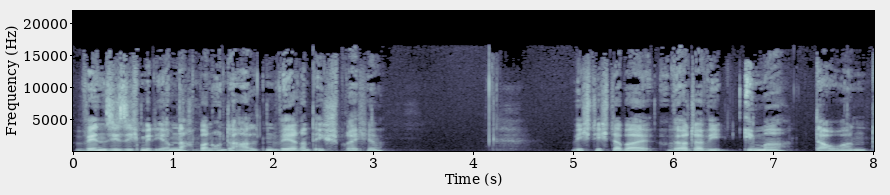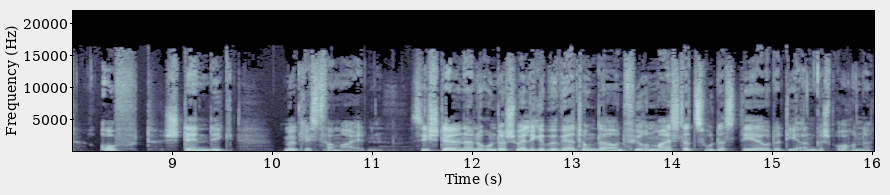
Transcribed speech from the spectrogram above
wenn Sie sich mit Ihrem Nachbarn unterhalten, während ich spreche. Wichtig dabei Wörter wie immer, dauernd, oft, ständig möglichst vermeiden. Sie stellen eine unterschwellige Bewertung dar und führen meist dazu, dass der oder die Angesprochene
